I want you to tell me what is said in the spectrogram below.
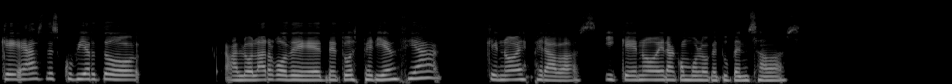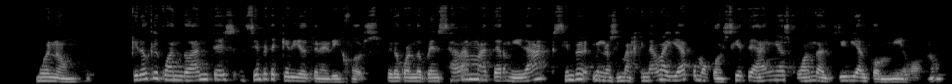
¿Qué has descubierto a lo largo de, de tu experiencia que no esperabas y que no era como lo que tú pensabas? Bueno, creo que cuando antes, siempre he querido tener hijos, pero cuando pensaba en maternidad, siempre me los imaginaba ya como con siete años jugando al trivial conmigo, ¿no?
